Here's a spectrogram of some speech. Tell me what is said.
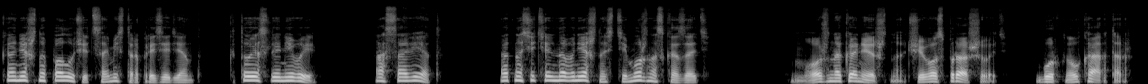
«Конечно, получится, мистер президент. Кто, если не вы? А совет? Относительно внешности можно сказать?» «Можно, конечно. Чего спрашивать?» – буркнул Картер.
